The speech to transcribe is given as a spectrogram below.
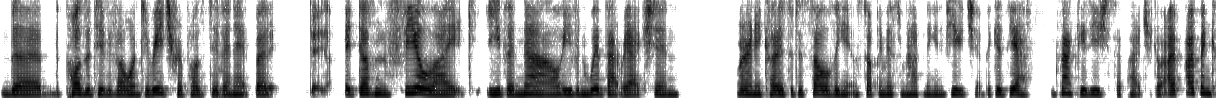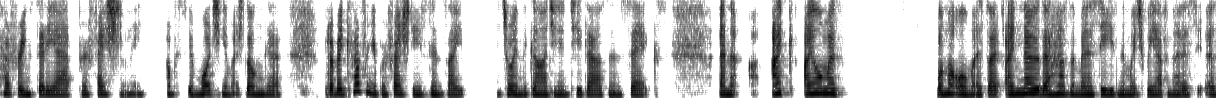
the the positive if I want to reach for a positive in it, but it, it doesn't feel like even now, even with that reaction, we're any closer to solving it and stopping this from happening in future. Because yes, exactly as you just said, Patrick, I've, I've been covering Serie A professionally. Obviously, been watching it much longer, but I've been covering it professionally since I joined the Guardian in 2006, and I I almost well, not almost. I, I know there hasn't been a season in which we haven't had a, a,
